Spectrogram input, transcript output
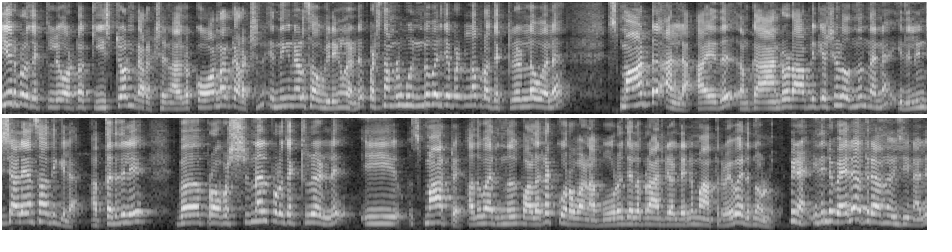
ഈ ഒരു പ്രൊജക്റ്റിൽ ഓട്ടോ കീ സ്റ്റോൺ കറക്ഷൻ അതുപോലെ കോർണർ കറക്ഷൻ എന്നിങ്ങനെയുള്ള സൗകര്യങ്ങളുണ്ട്. പക്ഷേ നമ്മൾ മുൻപ് പരിചയപ്പെട്ടുള്ള പ്രൊജക്റ്റുകളിലെ പോലെ സ്മാർട്ട് അല്ല. അതായത് നമുക്ക് ആൻഡ്രോയിഡ് ആപ്ലിക്കേഷനുകളൊന്നും തന്നെ ഇതിൽ ഇൻസ്റ്റാൾ ചെയ്യാൻ സാധിക്കില്ല. അത്തരത്തിൽ ഇപ്പോൾ പ്രൊഫഷണൽ പ്രൊജക്റ്റുകളിൽ ഈ സ്മാർട്ട് അത് വരുന്നത് വളരെ കുറവാണ്. അപൂർവം ചില ബ്രാൻഡുകളുടെ മാത്രമേ വരുന്നുള്ളൂ. പിന്നെ ഇതിന്റെ വില എത്രയാണെന്ന് വെച്ച് കഴിഞ്ഞാൽ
